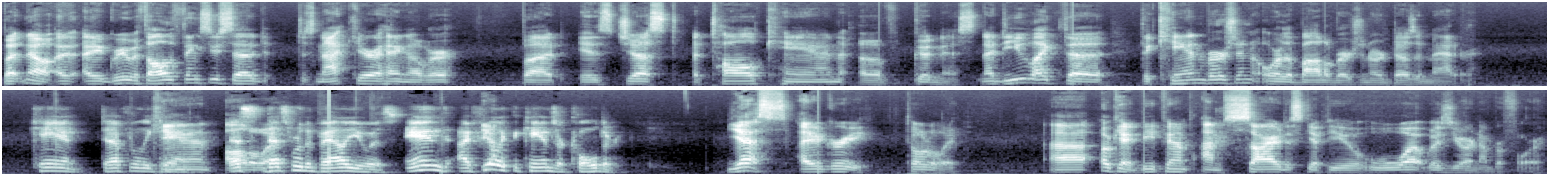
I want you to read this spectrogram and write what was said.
But no, I, I agree with all the things you said. Does not cure a hangover, but is just a tall can of goodness. Now, do you like the the can version or the bottle version, or does it matter? Can definitely can. Can, all that's the way. that's where the value is, and I feel Yeah. like the cans are colder. Yes, I agree. Totally. Uh, okay, B Pimp, I'm sorry to skip you. What was your number four?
